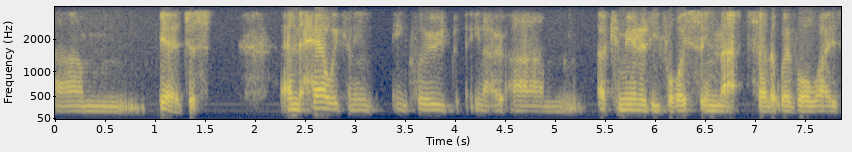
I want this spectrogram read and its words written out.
Um, yeah, just and how we can in, include, you know, um, a community voice in that, so that we've always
